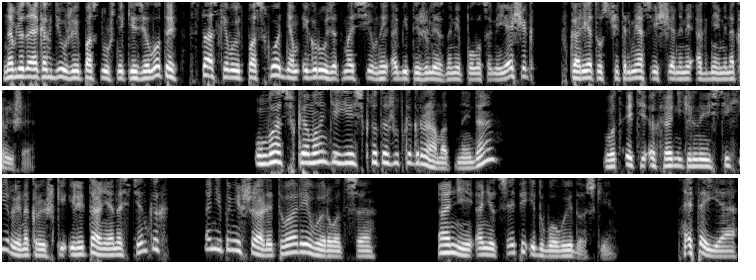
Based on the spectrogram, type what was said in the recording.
наблюдая, как дюжие послушники Зелоты стаскивают по сходням и грузят массивный, обитый железными полосами ящик в карету с четырьмя священными огнями на крыше. — У вас в команде есть кто-то жутко грамотный, да? Вот эти охранительные стихиры на крышке и летания на стенках, они помешали твари вырваться. Они, а не цепи и дубовые доски. — Это я.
